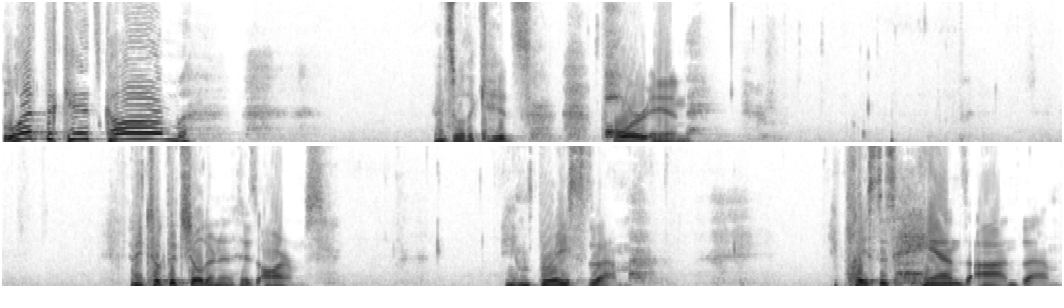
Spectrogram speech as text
Let the kids come. And so the kids pour in And he took the children in his arms. He embraced them. He placed his hands on them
